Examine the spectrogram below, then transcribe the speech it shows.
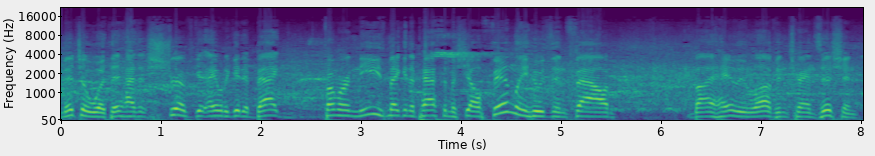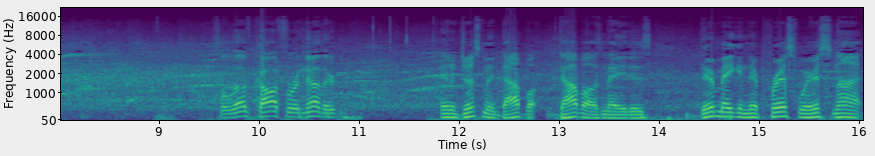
Mitchell with it has it stripped, get, able to get it back from her knees, making the pass to Michelle Finley, who's then fouled by Haley Love in transition. So Love called for another. An adjustment Diboll has made is they're making their press where it's not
